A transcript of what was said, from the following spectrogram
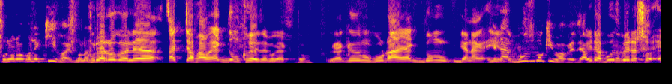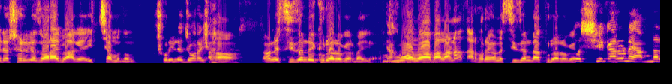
খুরা রোগ হলে কি হয়? খুরা রোগ হইলে চারটা ফাও একদম ক্ষয়ে যাবে একদম। একদম গোটা একদম ইয়ে এটা বুঝব কীভাবে এটা বুঝবে এটা এটা শরীরে জড়াইবে আগে ইচ্ছা মতন। শরীরে আইসা হ্যাঁ। অনেক সিজনটাই খুরা রোগের ভাই। মোয়া বালা না তারপরে অনেক সিজনটা খুরা রোগের। তো সে কারণে আপনার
